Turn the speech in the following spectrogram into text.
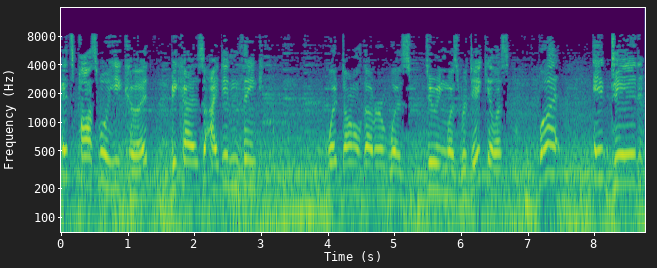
It's possible he could, because I didn't think what Donald Glover was doing was ridiculous, but it did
